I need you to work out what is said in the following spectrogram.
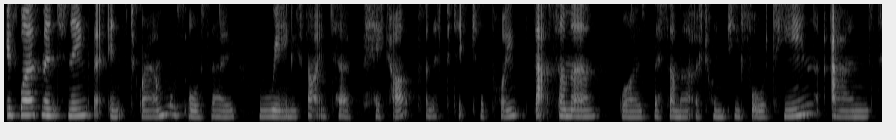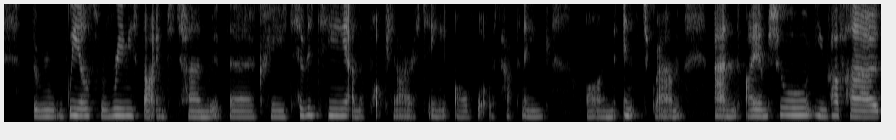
It's worth mentioning that Instagram was also really starting to pick up at this particular point. That summer was the summer of 2014, and the wheels were really starting to turn with the creativity and the popularity of what was happening on Instagram. And I am sure you have heard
